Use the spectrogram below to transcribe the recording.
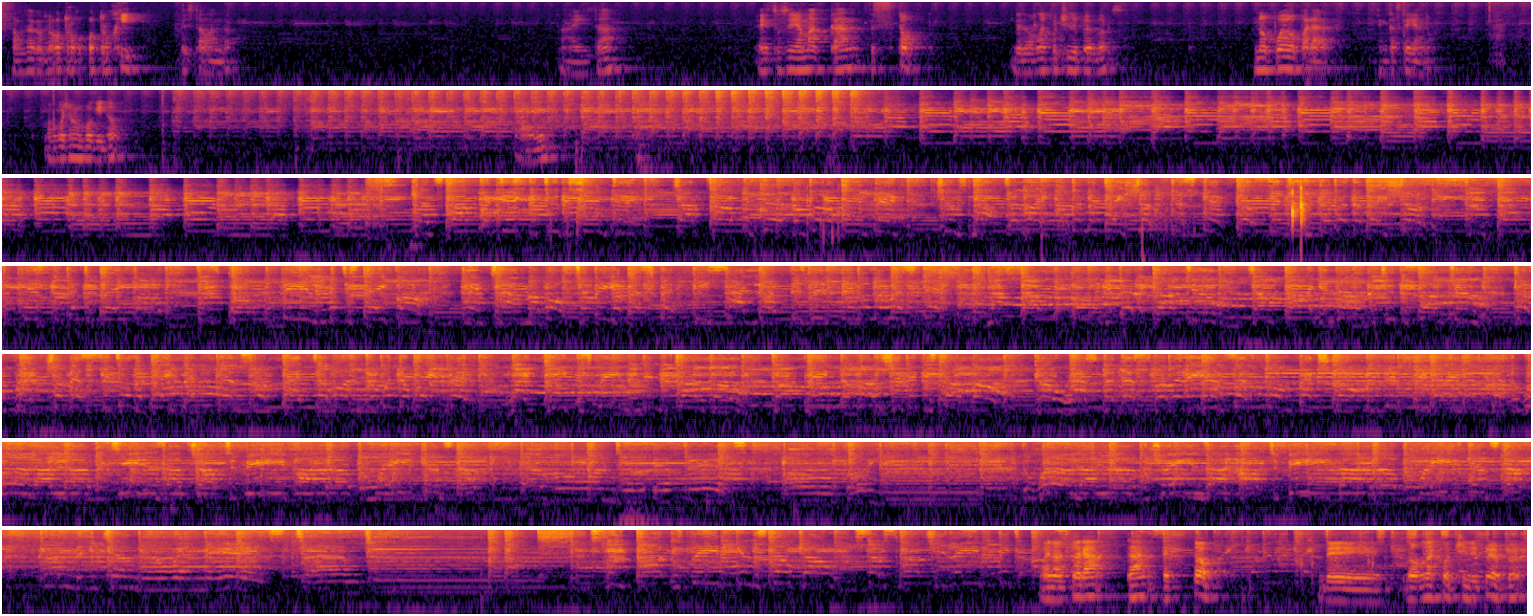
vamos a ver otro otro hit esta banda. Ahí está. Esto se llama Can't Stop de los Red Hot Chili Peppers. No puedo parar en castellano. Vamos a escuchar un poquito. Ahí. Era Can't Stop de los Red Hot Chili Peppers.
